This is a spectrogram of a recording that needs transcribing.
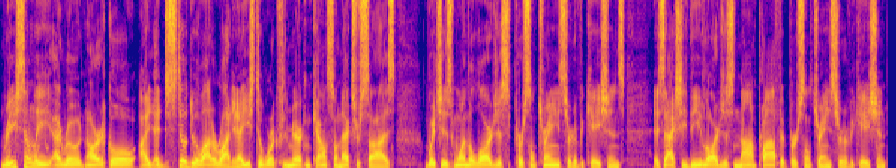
Recently, I wrote an article. I, I still do a lot of writing. I used to work for the American Council on Exercise, which is one of the largest personal training certifications. It's actually the largest nonprofit personal training certification.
